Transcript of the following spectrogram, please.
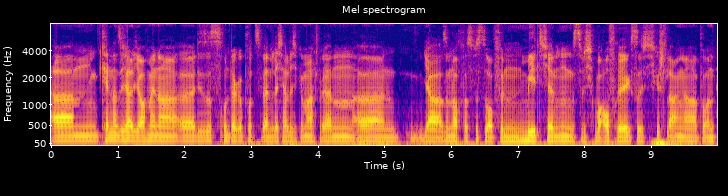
ähm, kennen dann sicherlich auch Männer, äh, dieses runtergeputzt werden, lächerlich gemacht werden, äh, ja, also noch, was bist du auch für ein Mädchen, dass du dich darüber aufregst, dass ich dich geschlagen habe und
